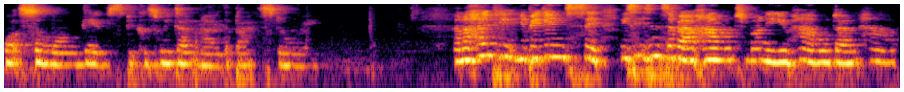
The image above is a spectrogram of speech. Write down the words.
what someone gives because we don't know the backstory. And I hope you, you begin to see this isn't about how much money you have or don't have.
